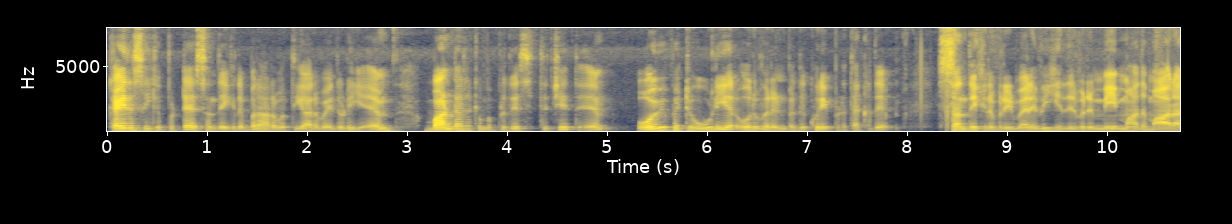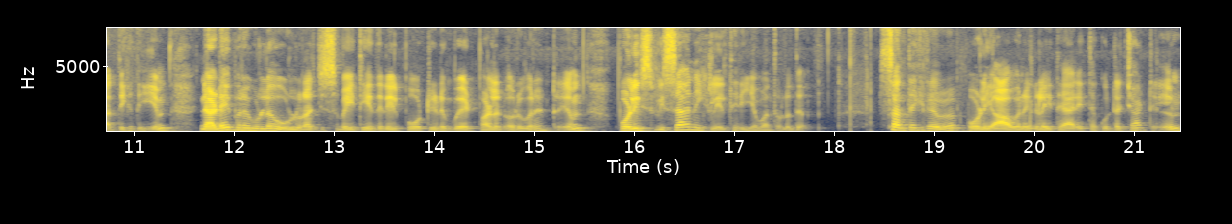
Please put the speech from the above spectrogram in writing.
கைது செய்யப்பட்ட சந்தேக நபர் அறுபத்தி ஆறு வயதுடைய பண்டாரக்கம்ப பிரதேசத்தைச் சேர்த்து ஓய்வு பெற்ற ஊழியர் ஒருவர் என்பது குறிப்பிடத்தக்கது. சந்தேக நபரின் மனைவி எதிர்வரும் மே மாதம் ஆறாம் தேதி நடைபெறவுள்ள உள்ளூராட்சி சபை தேர்தலில் போட்டியிடும் வேட்பாளர் ஒருவர் என்று போலீஸ் விசாரணைகளில் தெரிய வந்துள்ளது. சந்தேக நபர் போலி ஆவணங்களை தயாரித்த குற்றச்சாட்டில்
